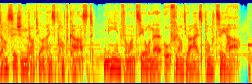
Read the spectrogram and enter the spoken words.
Das ist ein Radio 1 Podcast. Mehr Informationen auf radio1.ch.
